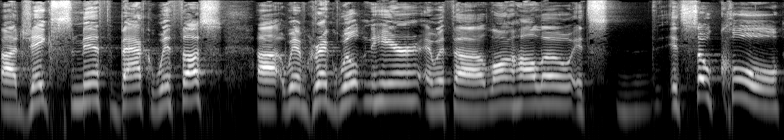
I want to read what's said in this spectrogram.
Uh, Jake Smith back with us. Uh, we have Greg Wilton here and with uh, Long Hollow. It's, it's so cool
